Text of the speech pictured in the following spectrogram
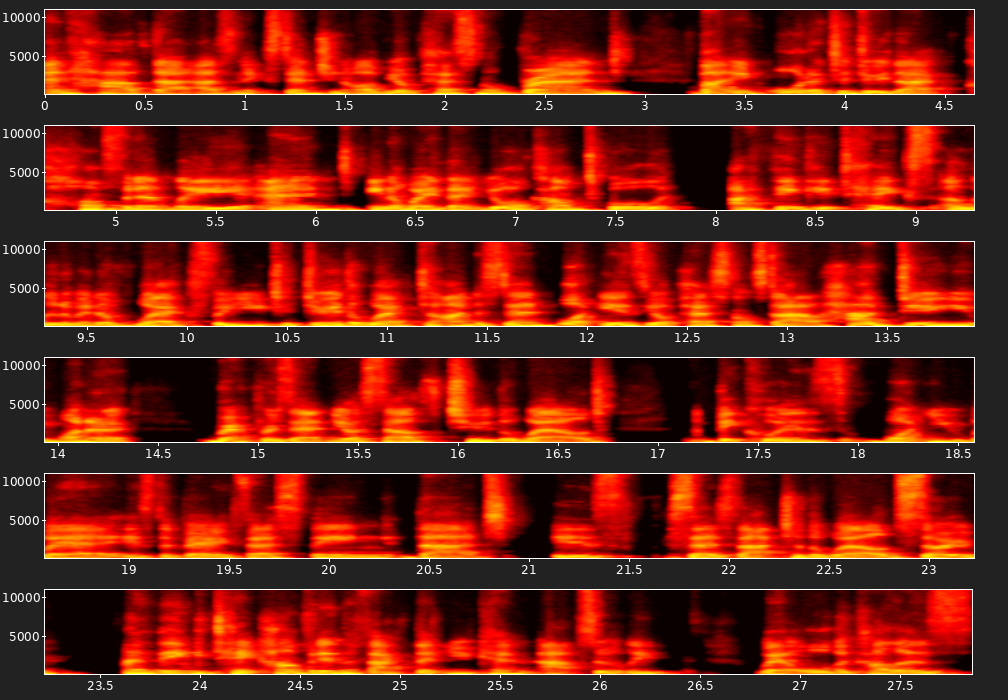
and have that as an extension of your personal brand. But in order to do that confidently and in a way that you're comfortable, I think it takes a little bit of work for you to do the work to understand what is your personal style? How do you want to represent yourself to the world? Because what you wear is the very first thing that is says that to the world. So I think take comfort in the fact that you can absolutely wear all the colors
